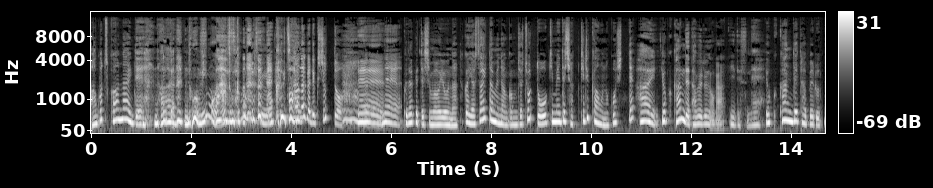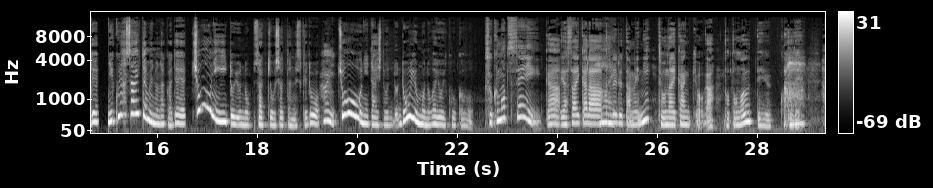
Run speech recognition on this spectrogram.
顎使わないで、なんか飲み物？とか、ですね、口の中でクシュッと、えー、ね、砕けてしまうような。だから野菜炒めなんかもじゃあちょっと大きめでシャッキリ感を残して。はい。よく噛んで食べるのがいいですね。よく噛んで食べる。で、肉野菜炒めの中で腸にいいというのをさっきおっしゃったんですけど、はい。腸に対してはどういうものが良い効果を？食物繊維が野菜から取れるために腸内環境が整うっていうことで、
